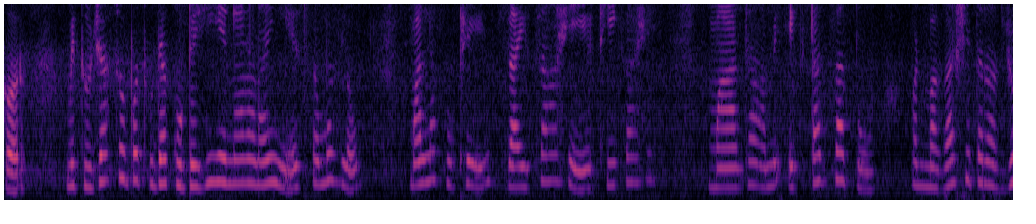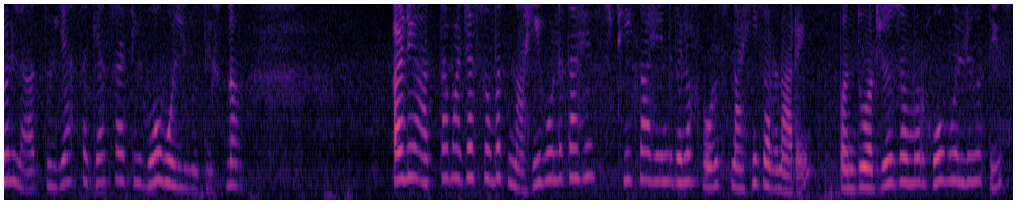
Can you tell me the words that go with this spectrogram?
कर. मी तुझ्यासोबत उद्या कुठेही येणार नाही आहे समजलं? मला कुठे जायचं आहे ठीक आहे? माझा मी एकटाच जातो. पण मगाशी तर अर्जुनला तू या सगळ्यासाठी हो बोलली होतीस ना? आणि आत्ता माझ्यासोबत नाही बोलत आहेस? ठीक आहे मी तुला फोर्स नाही करणार आहे. पण तू अर्जुनसमोर हो बोलली होतीस.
